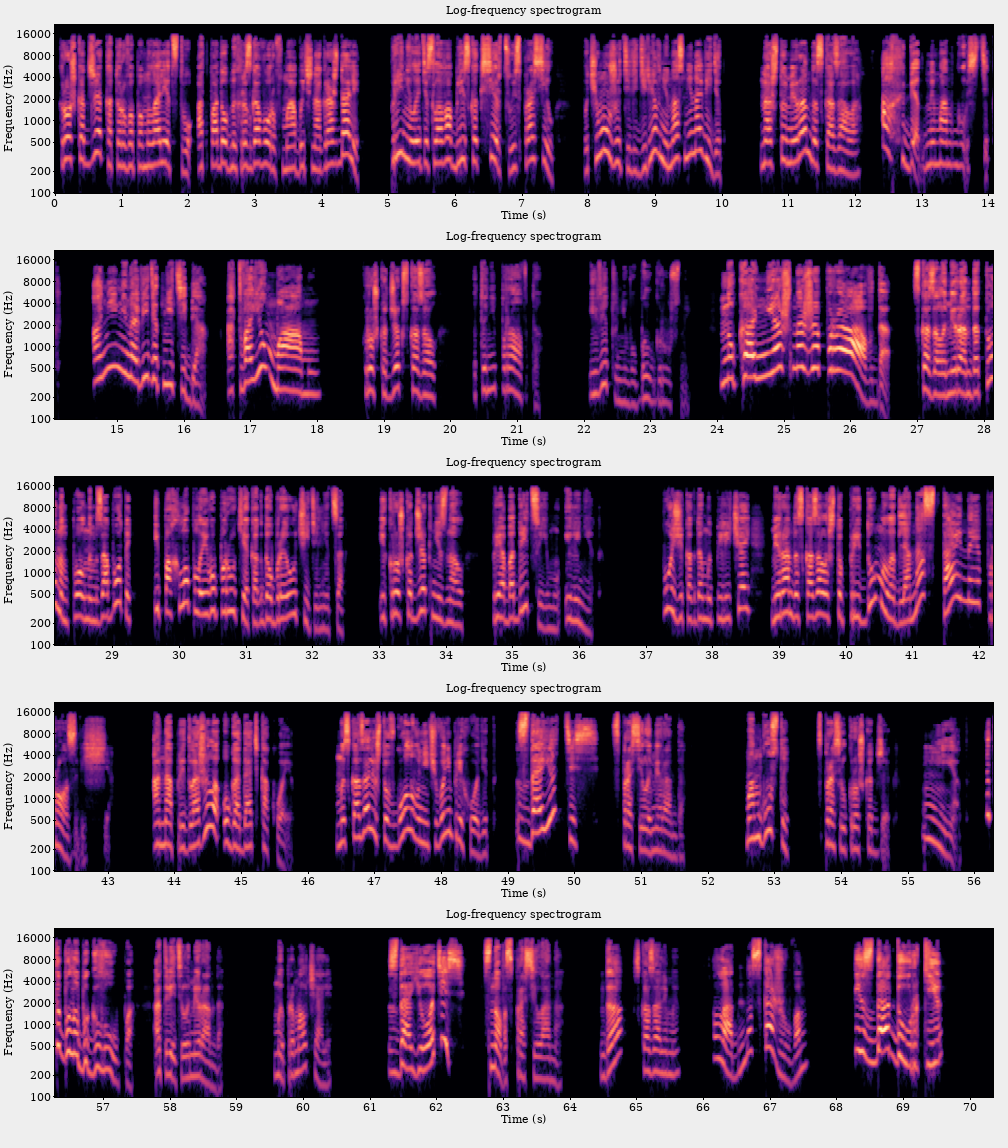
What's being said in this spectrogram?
Крошка Джек, которого по малолетству от подобных разговоров мы обычно ограждали, принял эти слова близко к сердцу и спросил, почему жители деревни нас ненавидят. На что Миранда сказала, «Ах, бедный мангустик, они ненавидят не тебя, а твою маму». Крошка Джек сказал, «Это неправда». И вид у него был грустный. «Ну, конечно же, правда!» сказала Миранда тоном, полным заботы, и похлопала его по руке, как добрая учительница. И крошка Джек не знал, приободриться ему или нет. Позже, когда мы пили чай, Миранда сказала, что придумала для нас тайное прозвище. Она предложила угадать, какое. Мы сказали, что в голову ничего не приходит. «Сдаетесь?» — спросила Миранда. «Мангусты?» — спросил крошка Джек. «Нет, «Это было бы глупо», — ответила Миранда. Мы промолчали. «Сдаетесь?» — снова спросила она. «Да», — сказали мы. «Ладно, скажу вам. Пиздодурки!»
